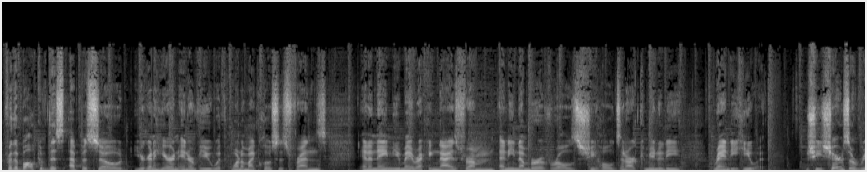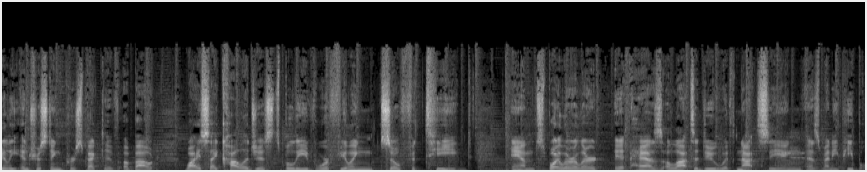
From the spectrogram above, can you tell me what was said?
For the bulk of this episode, you're going to hear an interview with one of my closest friends and a name you may recognize from any number of roles she holds in our community, Randi Hewit. She shares a really interesting perspective about why psychologists believe we're feeling so fatigued. And spoiler alert, it has a lot to do with not seeing as many people.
